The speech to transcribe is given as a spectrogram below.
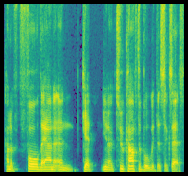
kind of fall down and get you know too comfortable with the success?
